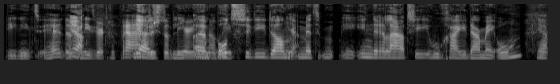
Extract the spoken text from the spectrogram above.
die niet, hè, dat ja. niet werd gepraat, dus dat leer je dan uh, botsen die dan Ja. met, in de relatie. Hoe ga je daarmee om? Ja.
